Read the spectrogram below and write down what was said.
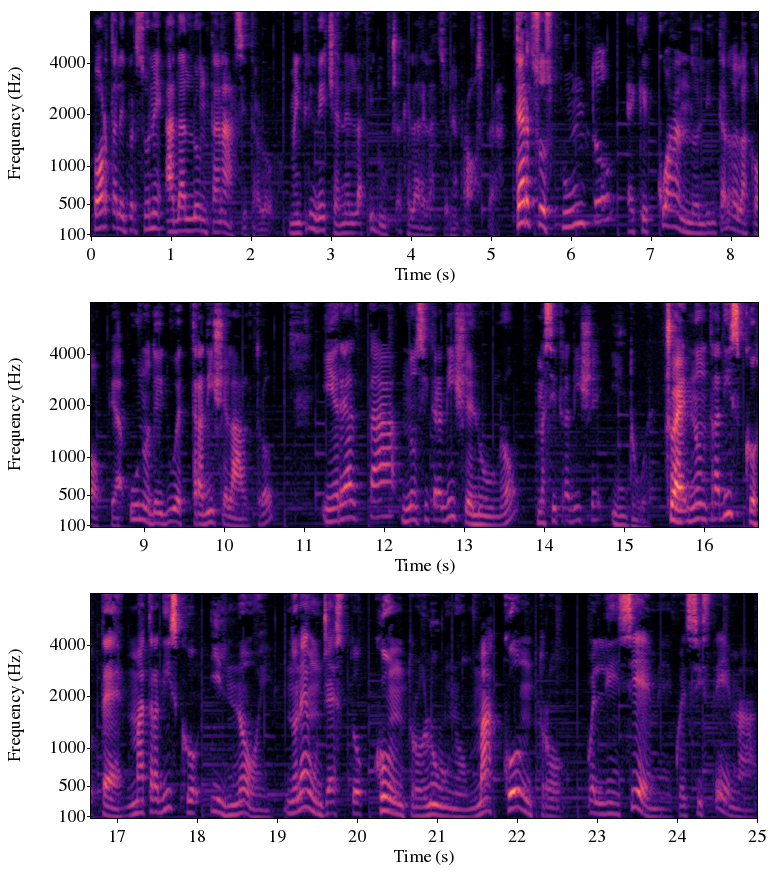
porta le persone ad allontanarsi tra loro, mentre invece è nella fiducia che la relazione prospera. Terzo spunto è che quando all'interno della coppia uno dei due tradisce l'altro, in realtà non si tradisce l'uno, ma si tradisce il due. Cioè non tradisco te, ma tradisco il noi. Non è un gesto contro l'uno, ma contro quell'insieme, quel sistema,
